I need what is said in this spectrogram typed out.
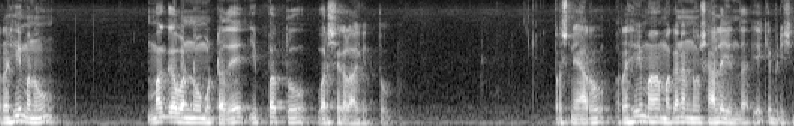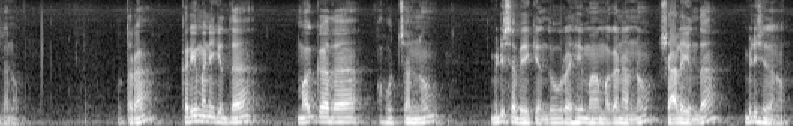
ರಹೀಮನು ಮಗ್ಗವನ್ನು ಮುಟ್ಟದೆ ಇಪ್ಪತ್ತು ವರ್ಷಗಳಾಗಿತ್ತು. ಪ್ರಶ್ನೆ ಆರು, ರಹೀಮ ಮಗನನ್ನು ಶಾಲೆಯಿಂದ ಏಕೆ ಬಿಡಿಸಿದನು? ಉತ್ತರ, ಕರಿಮನಿಗಿದ್ದ ಮಗ್ಗದ ಹುಚ್ಚನ್ನು ಬಿಡಿಸಬೇಕೆಂದು ರಹೀಮ ಮಗನನ್ನು ಶಾಲೆಯಿಂದ ಬಿಡಿಸಿದನು.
